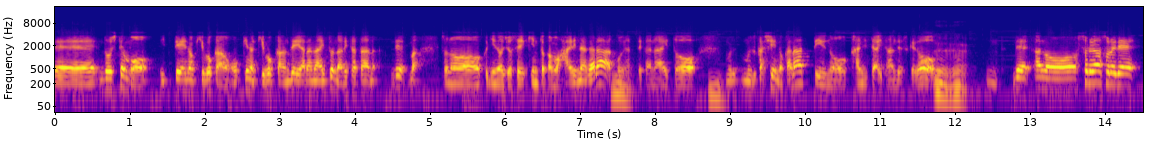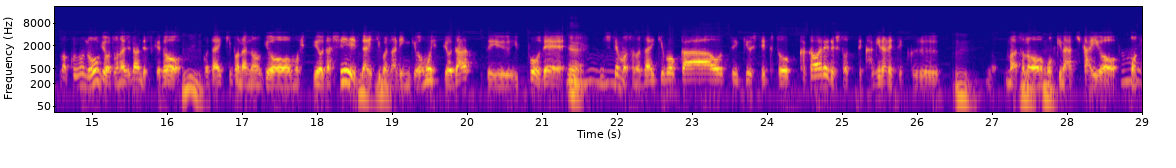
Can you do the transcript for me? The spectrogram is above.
でどうしても一定の規模感、大きな規模感でやらないと成り立たない。で、まあ、その国の助成金とかも入りながらこうやっていかないとうん。む難しいのかなっていうのを感じてはいたんですけど、うんうん。うん。で、あのーそれはそれで、まあ、この農業と同じなんですけど、うん。こう大規模な農業も必要だしう、ん大規模な林業も必要だっていう一方で、えどうしてもその大規模化を追求していくと、関われる人って限られてくる、まあ、その大きな機械を持つ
